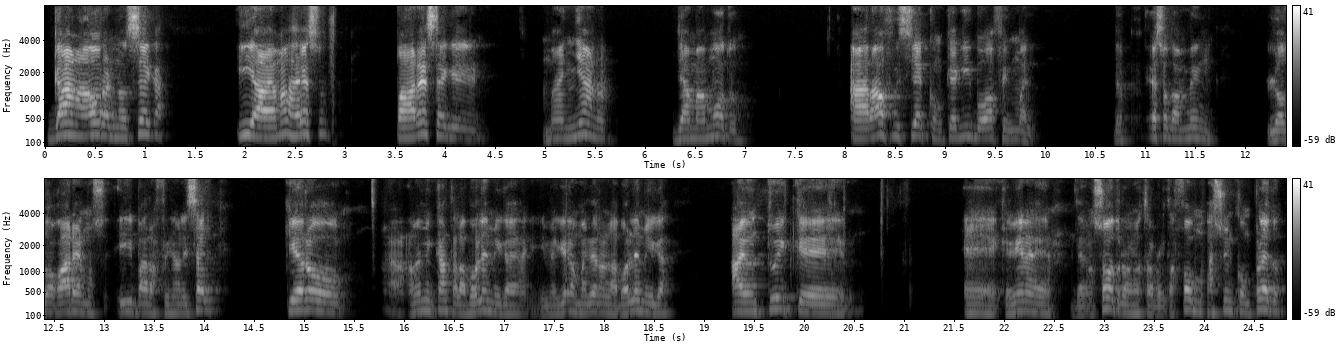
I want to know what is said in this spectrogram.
gana ahora en Norseca. Y además de eso, parece que mañana Yamamoto hará oficial con qué equipo va a firmar. Eso también lo tocaremos. Y para finalizar, quiero a mí me encanta la polémica y me quiero meter en la polémica. Hay un tweet que, eh, que viene de nosotros, de nuestra plataforma, es incompleto,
